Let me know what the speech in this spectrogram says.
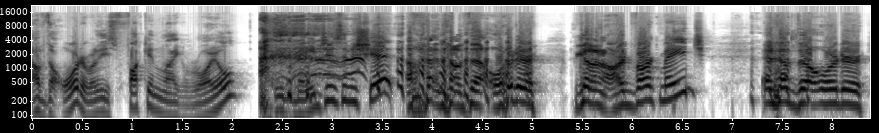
Of the order. What are these fucking like royal These mages and shit? Of, of the order. We got an aardvark mage, and of the order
